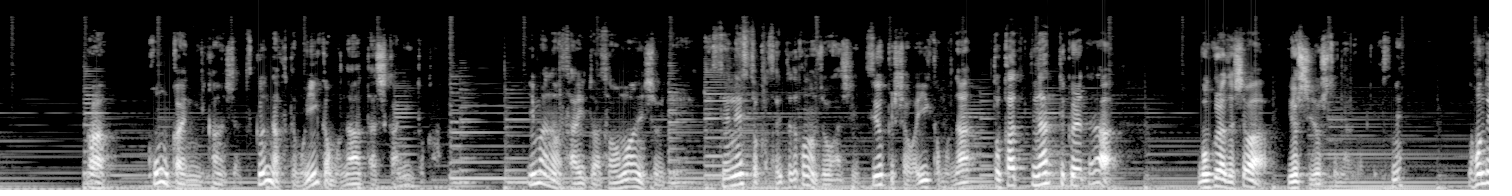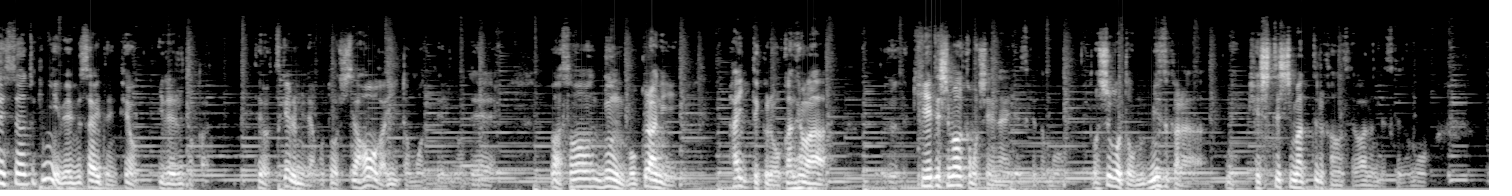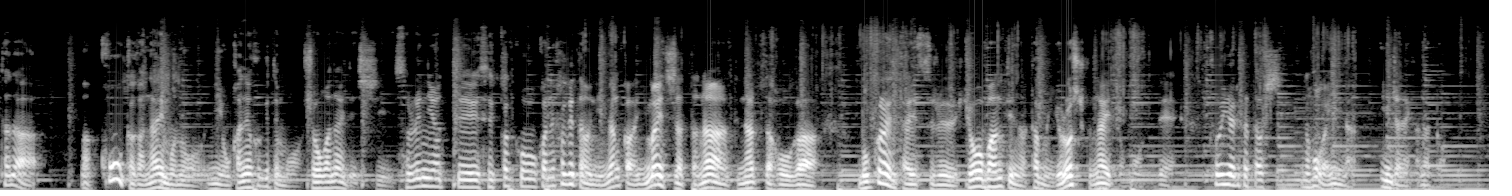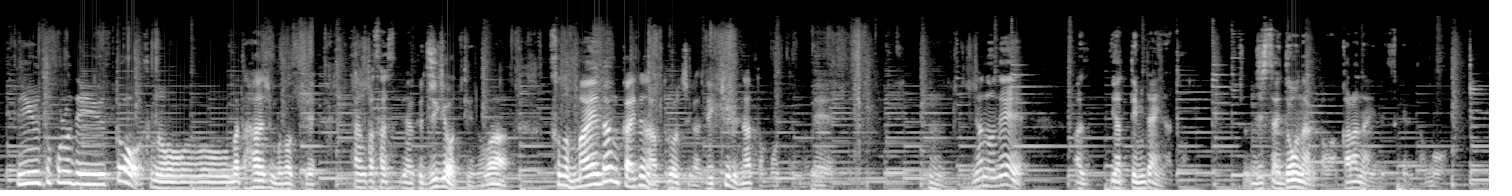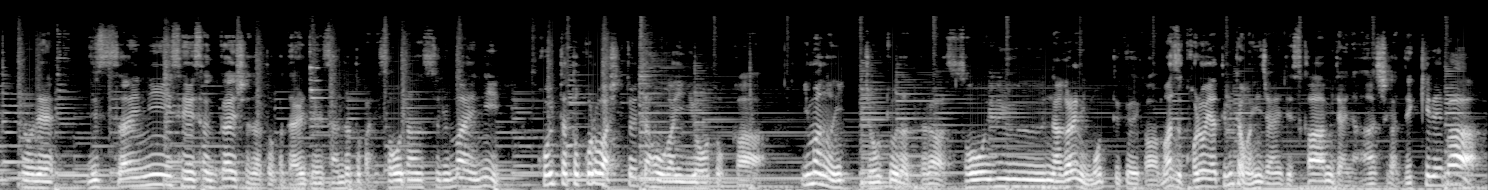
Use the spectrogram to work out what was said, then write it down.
あ今回に関しては作んなくてもいいかもな確かにとか今のサイトはそのままにしておいて SNS とかそういったところの上半身強くした方がいいかもなとかってなってくれたら僕らとしてはよしよしとなるわけですね。本当に必要な時にウェブサイトに手を入れるとか手をつけるみたいなことをした方がいいと思っているので、まあ、その分僕らに入ってくるお金は消えてしまうかもしれないですけどお仕事を自ら、ね、消してしまってる可能性はあるんですけどもただまあ、効果がないものにお金をかけてもしょうがないですしそれによってせっかくお金かけたのになんかいまいちだったなってなった方が僕らに対する評判っていうのは多分よろしくないと思うのでそういうやり方をしの方がいいないいんじゃないかなと。っていうところで言うとそのまた話戻って参加させていただく事業っていうのはその前段階でのアプローチができるなと思ってるので、うん、なのであやってみたいなと。実際どうなるかわからないですけれども。なので実際に制作会社だとか代理店さんだとかに相談する前にこういったところは知っといた方がいいよとか今の状況だったらそういう流れに持っていくよりかはまずこれをやってみた方がいいんじゃないですかみたいな話ができれば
